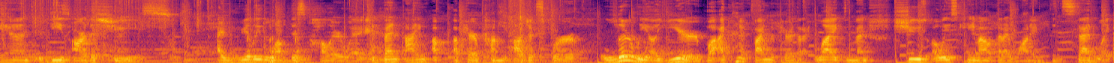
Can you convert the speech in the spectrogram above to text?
and these are the shoes. I really love this colorway. I've been eyeing up a pair of common projects for literally a year, but I couldn't find the pair that I liked. And then shoes always came out that I wanted instead. Like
